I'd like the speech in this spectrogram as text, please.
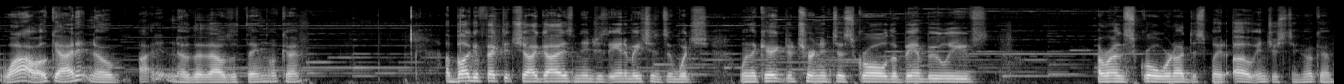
Wow, okay, I didn't know. I didn't know that that was a thing. Okay. A bug affected Shy Guys Ninja's animations in which when the character turned into a scroll, the bamboo leaves around scroll were not displayed. Oh, interesting. Okay.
